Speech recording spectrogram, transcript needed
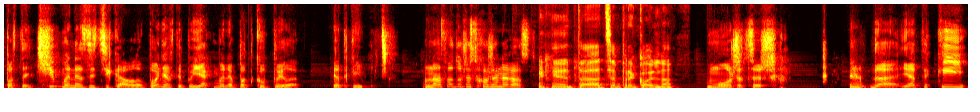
Просто чим мене зацікавило, поняв? Типу, як мене підкупило. Я такий. Назва дуже схожа на раз. Та це прикольно. Може, це ж. Да, я такий.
